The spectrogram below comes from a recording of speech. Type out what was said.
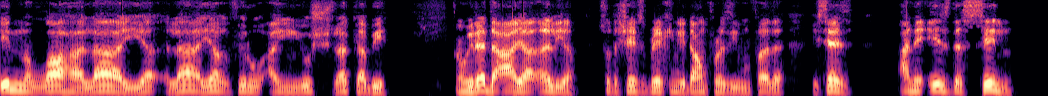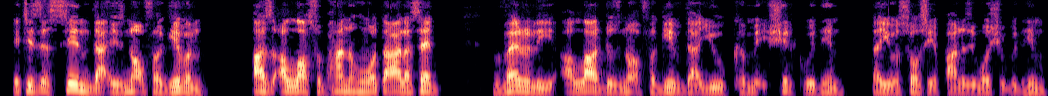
إن الله لا لا يغفر أن يشرك به. And we read the ayah earlier, so the Shaykh's breaking it down for us even further. He says, and it is the sin it is a sin that is not forgiven. As Allah subhanahu wa ta'ala said, Verily Allah does not forgive that you commit shirk with Him, that you associate partners in worship with Him.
